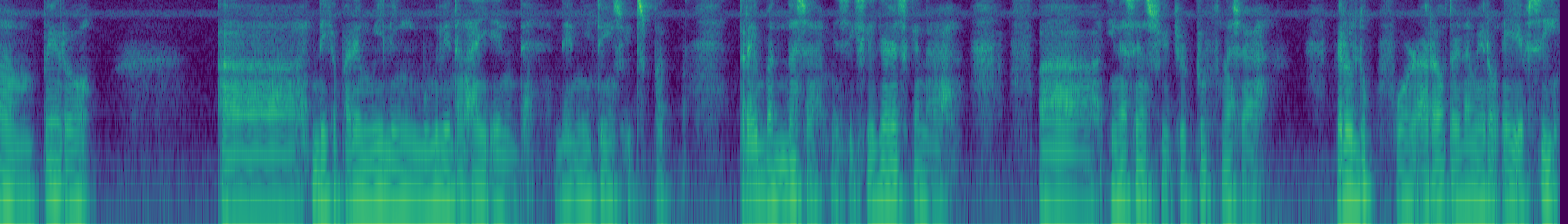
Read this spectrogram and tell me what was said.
Um, pero uh, hindi ka pa rin willing bumili ng high end then ito yung sweet spot. Tri-band na siya. May 6 GHz ka na. Uh, in a sense future proof na siya. Pero look for a router na mayroong AFC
